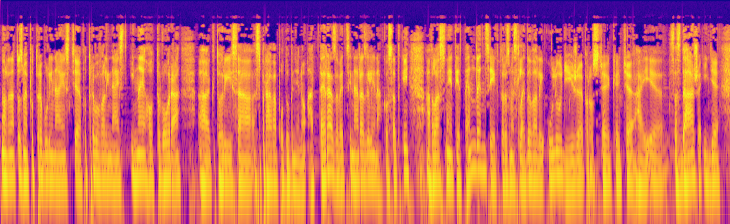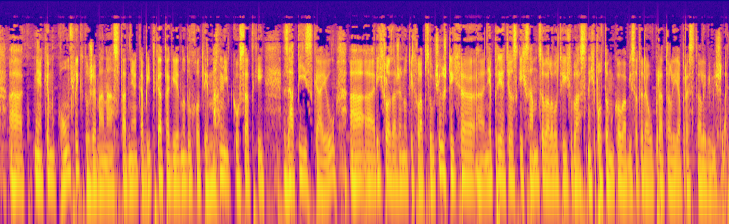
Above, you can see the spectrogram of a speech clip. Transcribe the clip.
No ale na to sme potrebovali nájsť, potrebovali nájsť iného tvora, ktorý sa správa podobne. No a teraz vedci narazili na kosatky a vlastne tie tendencie, ktoré sme sledovali u ľudí, že proste keď aj e, sa zdá, že ide k nejakému konfliktu, že má nastať nejaká bitka, tak jednoducho tie mami kosatky zapískajú a rýchlo zaženú tých chlapcov, či už tých e, nepriateľských samcov alebo tých vlastných potomkov, aby sa teda upratali a prestali vymýšľať.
